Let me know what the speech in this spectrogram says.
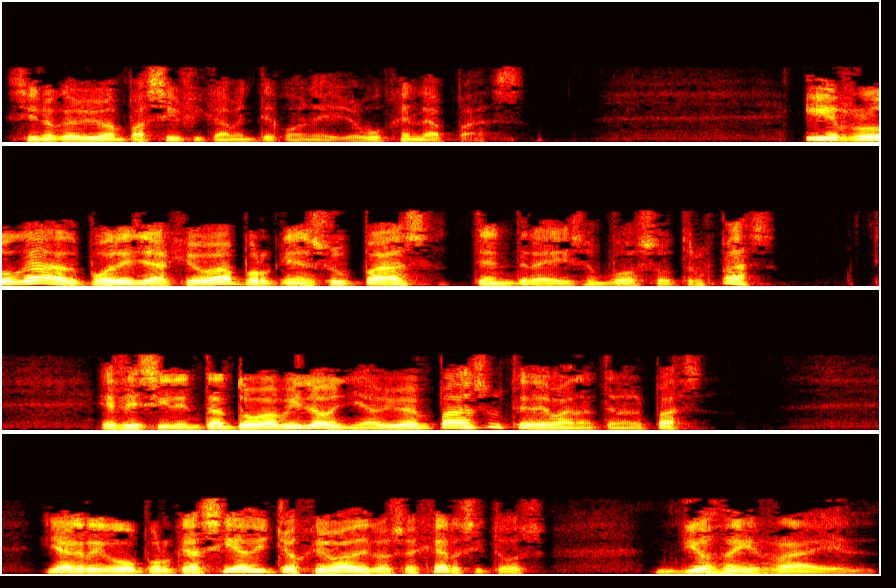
sino que vivan pacíficamente con ellos, busquen la paz. Y rogad por ella a Jehová, porque en su paz tendréis vosotros paz. Es decir, en tanto Babilonia viva en paz, ustedes van a tener paz. Y agregó, porque así ha dicho Jehová de los ejércitos, Dios de Israel,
